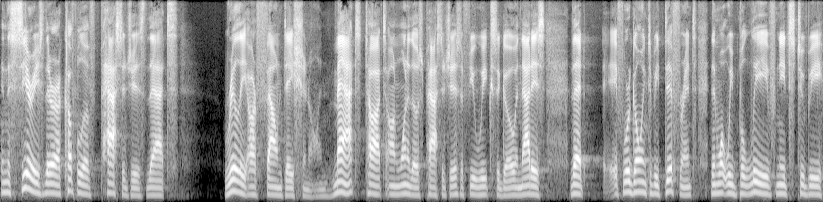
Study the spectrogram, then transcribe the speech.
in the series, there are a couple of passages that really are foundational. And Matt taught on one of those passages a few weeks ago, and that is that if we're going to be different, then what we believe needs to be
